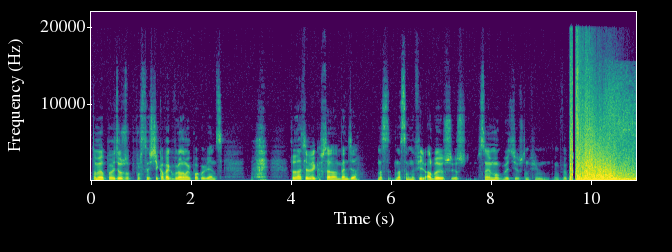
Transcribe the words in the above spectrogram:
to mi odpowiedział, że po prostu jest ciekawe jak wygląda mój pokój, więc to dla ciebie Kasztelon będzie nas, następny film, albo już, już w sumie mógł być już ten film wyp-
